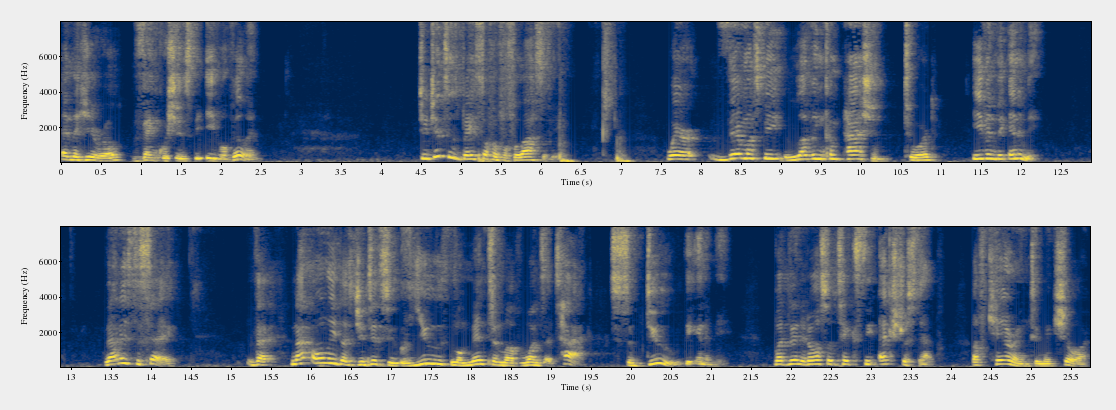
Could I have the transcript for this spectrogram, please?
and the hero vanquishes the evil villain, jujitsu is based off of a philosophy where there must be loving compassion toward even the enemy. That is to say, that not only does jujitsu use the momentum of one's attack to subdue the enemy, but then it also takes the extra step of caring to make sure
